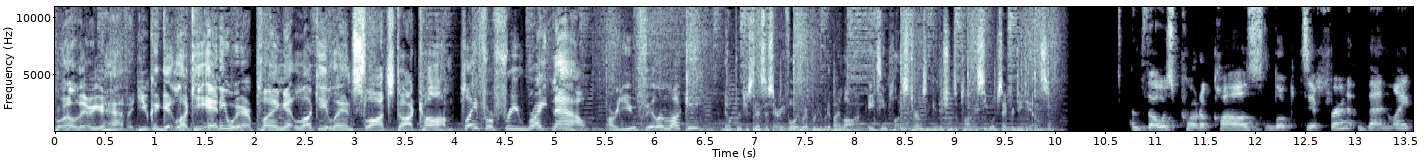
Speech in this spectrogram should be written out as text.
Well, there you have it. You can get lucky anywhere playing at LuckyLandSlots.com. Play for free right now. Are you feeling lucky? No purchase necessary. Void where prohibited by law. 18 plus. Terms and conditions apply. See website for details. Those protocols look different than like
